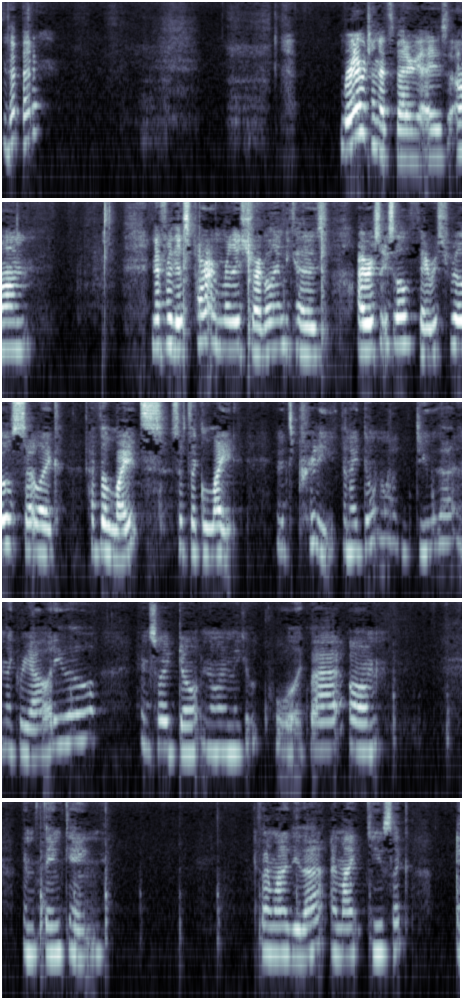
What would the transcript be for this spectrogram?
is that better? Right every time that's better, guys. Um, now for this part, I'm really struggling because I recently saw Ferris wheels that like have the lights, so it's like light and it's pretty. And I don't know how to do that in like reality though, and so I don't know how to make it look cool like that. Um, I'm thinking if I want to do that, I might use like a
